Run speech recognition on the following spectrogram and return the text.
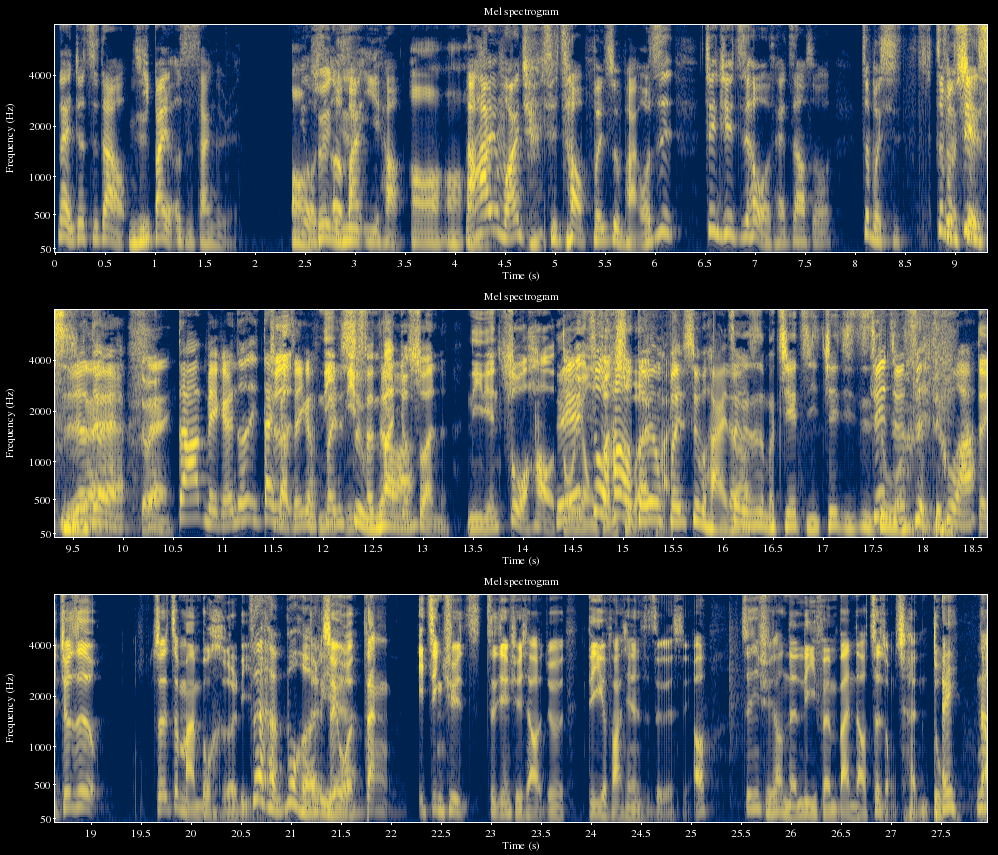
那你就知道一班有二十三个人，哦，所以二班一号，哦哦哦，然后他又完全是照分数排。我是进去之后我才知道说这么这么现实，对对，大家每个人都是代表着一个分数，你分班就算了，你连座号都用座号都用分数排的，这个是什么阶级阶级制度？阶级制度啊，对，就是这这蛮不合理，这很不合理，所以我当。一进去这间学校，就第一个发现的是这个事情。哦，这间学校能力分班到这种程度。哎，那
